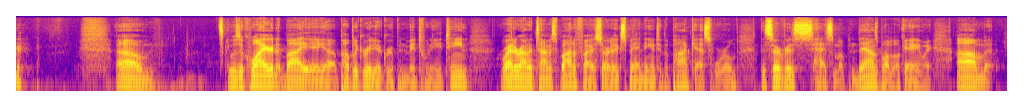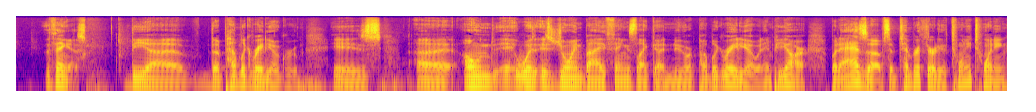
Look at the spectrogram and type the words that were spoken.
um, it was acquired by a uh, public radio group in mid 2018. Right around the time Spotify started expanding into the podcast world, the service had some up and downs. Blah blah. Okay, anyway, um, the thing is, the uh, the public radio group is uh, owned it was is joined by things like uh, New York Public Radio and NPR. But as of September 30th, 2020,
